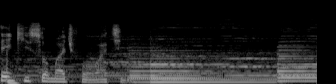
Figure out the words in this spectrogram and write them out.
Thank you so much for watching. Música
